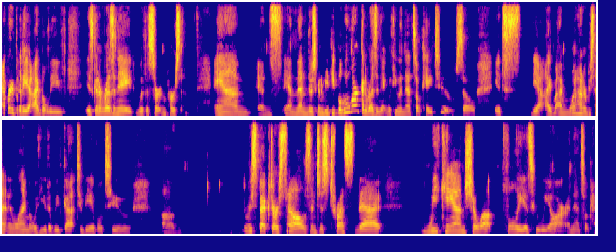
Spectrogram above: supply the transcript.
everybody, I believe, is going to resonate with a certain person. And and and then there's going to be people who aren't going to resonate with you, and that's okay too. So it's yeah, I, I'm 100% in alignment with you that we've got to be able to um, respect ourselves and just trust that we can show up fully as who we are, and that's okay.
